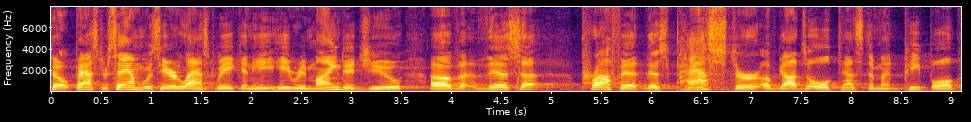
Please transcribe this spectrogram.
So, Pastor Sam was here last week and he, he reminded you of this uh, prophet, this pastor of God's Old Testament people,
